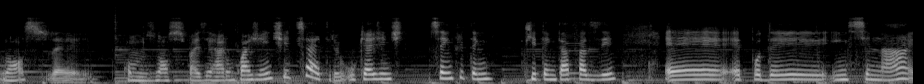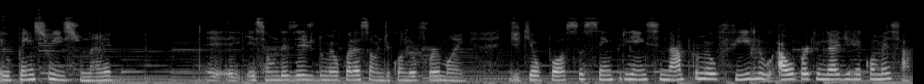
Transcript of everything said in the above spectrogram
Nós, é, como os nossos pais erraram com a gente, etc. O que a gente sempre tem que tentar fazer é, é poder ensinar, eu penso isso, né? É, é, esse é um desejo do meu coração, de quando eu for mãe, de que eu possa sempre ensinar para o meu filho a oportunidade de recomeçar.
